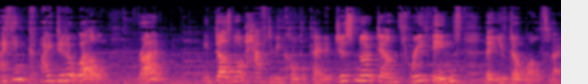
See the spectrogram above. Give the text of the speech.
I think I did it well, right? It does not have to be complicated. Just note down three things that you've done well today.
